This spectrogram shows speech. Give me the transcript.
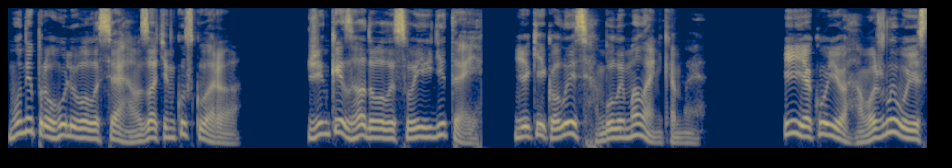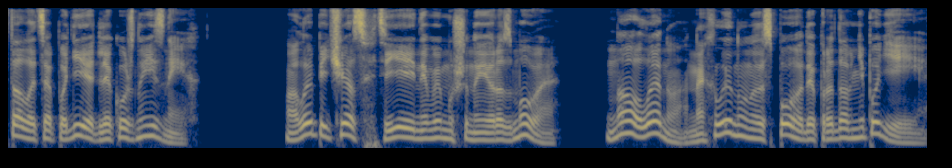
вони прогулювалися в затінку скверу. Жінки згадували своїх дітей, які колись були маленькими, і якою важливою стала ця подія для кожної з них. Але під час цієї невимушеної розмови на Олену нахлинули спогади про давні події.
